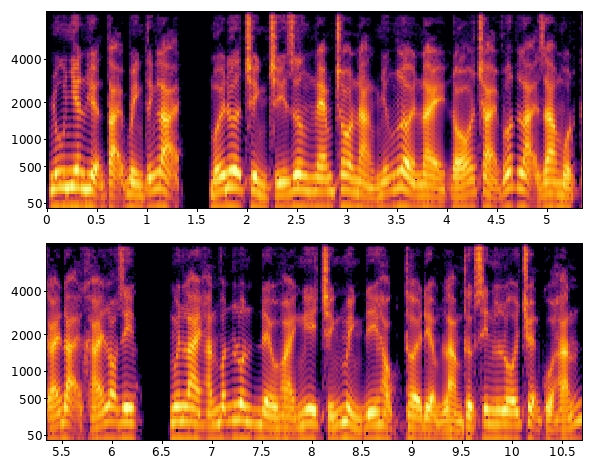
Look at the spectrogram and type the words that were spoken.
Nhu nhiên hiện tại bình tĩnh lại, mới đưa Trình Trí Dương ném cho nàng những lời này đó trải vớt lại ra một cái đại khái logic. Nguyên lai like hắn vẫn luôn đều hoài nghi chính mình đi học thời điểm làm thực xin lỗi chuyện của hắn,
